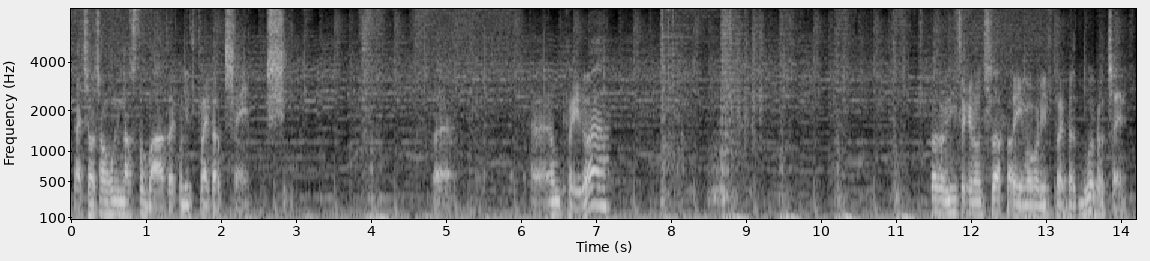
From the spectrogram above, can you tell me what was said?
Dai, ce la facciamo con il nastro base, con il 3%. Shit. Eh, eh, non credo, eh. Cosa mi dice che non ce la faremo con il 3 per 2%?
